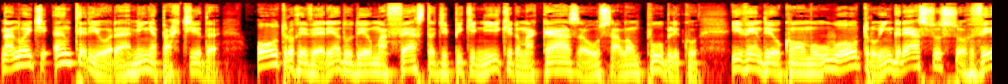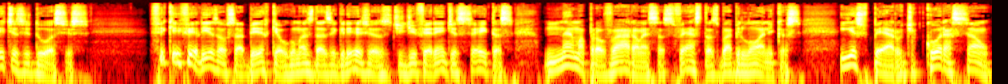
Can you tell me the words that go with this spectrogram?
Na noite anterior à minha partida, Outro reverendo deu uma festa de piquenique numa casa ou salão público e vendeu como o outro ingressos, sorvetes e doces. Fiquei feliz ao saber que algumas das igrejas de diferentes seitas não aprovaram essas festas babilônicas, e espero de coração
